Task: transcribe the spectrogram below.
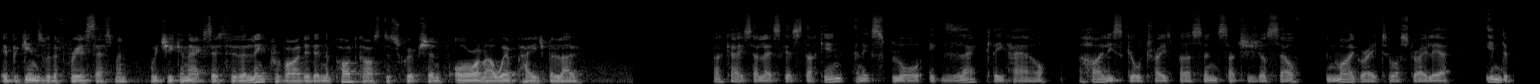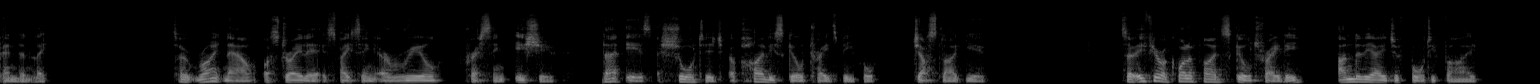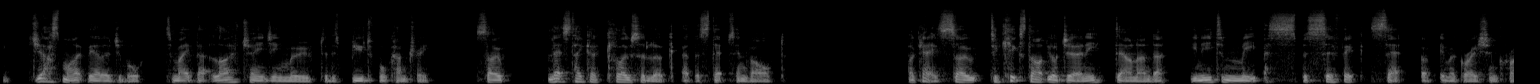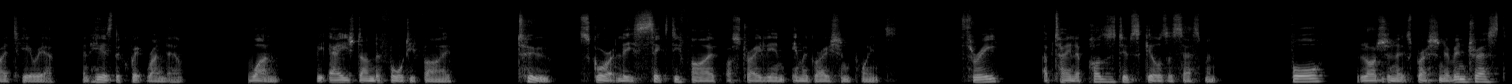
It begins with a free assessment, which you can access through the link provided in the podcast description or on our webpage below. Okay, so let's get stuck in and explore exactly how a highly skilled tradesperson such as yourself can migrate to Australia independently. So, right now, Australia is facing a real pressing issue. That is a shortage of highly skilled tradespeople just like you. So, if you're a qualified skilled tradie under the age of 45, you just might be eligible to make that life changing move to this beautiful country. So, let's take a closer look at the steps involved. Okay, so to kickstart your journey down under, you need to meet a specific set of immigration criteria. And here's the quick rundown 1. Be aged under 45. 2. Score at least 65 Australian immigration points. 3. Obtain a positive skills assessment. 4. Lodge an expression of interest.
